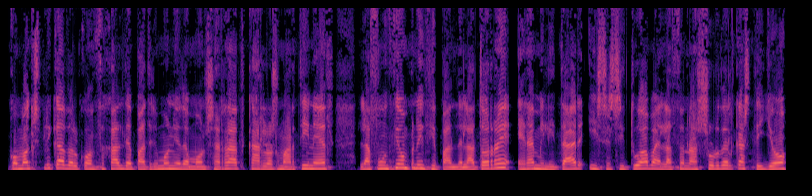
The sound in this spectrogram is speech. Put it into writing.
Como ha explicado el concejal de Patrimonio de Montserrat, Carlos Martínez, la función principal de la torre era militar y se situaba en la zona sur del castillo,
